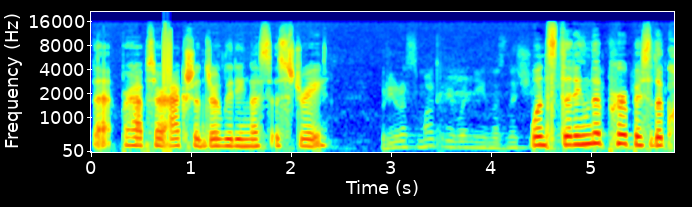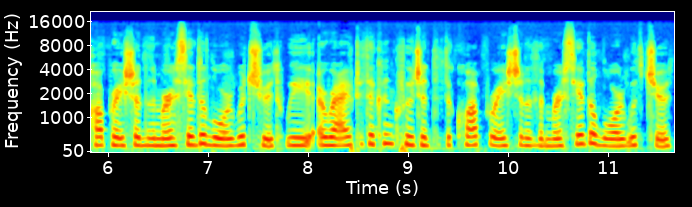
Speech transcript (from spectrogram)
that perhaps our actions are leading us astray. When studying the purpose of the cooperation of the mercy of the Lord with truth, we arrive to the conclusion that the cooperation of the mercy of the Lord with truth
